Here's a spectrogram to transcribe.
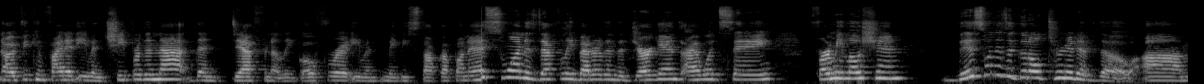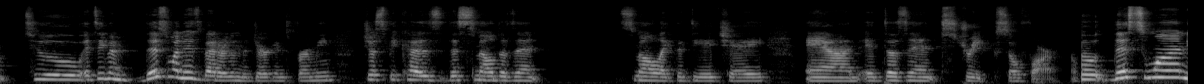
Now, if you can find it even cheaper than that, then definitely go for it. Even maybe stock up on it. This one is definitely better than the Jergens. I would say Firmie lotion. This one is a good alternative though. Um, to it's even this one is better than the Jergens Firmie just because the smell doesn't smell like the DHA and it doesn't streak so far. So this one,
